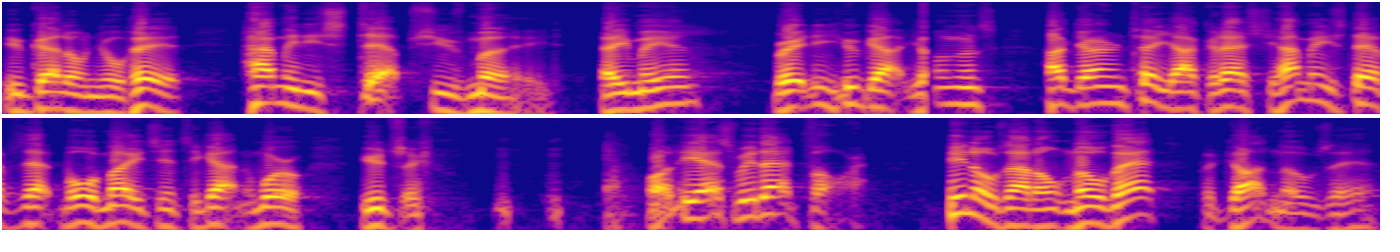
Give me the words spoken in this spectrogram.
you've got on your head, how many steps you've made. Amen. Brittany, you got young ones. I guarantee you, I could ask you how many steps that boy made since he got in the world. You'd say, "What did he ask me that for?" He knows I don't know that, but God knows that.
